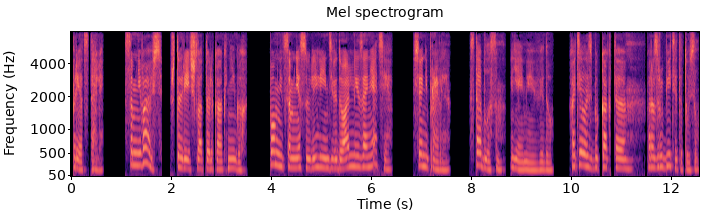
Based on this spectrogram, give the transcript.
приотстали. Сомневаюсь, что речь шла только о книгах. Помнится, мне сулили индивидуальные занятия. Все неправильно. С Теблосом, я имею в виду. Хотелось бы как-то разрубить этот узел,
